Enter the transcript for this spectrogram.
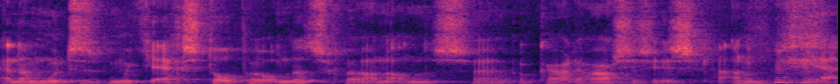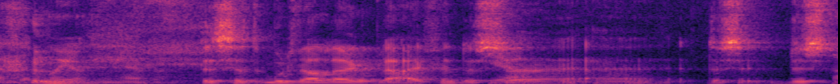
en dan moet, moet je echt stoppen, omdat ze gewoon anders elkaar de harsjes inslaan. Ja, dat moet je ook niet hebben. Dus het moet wel leuk blijven. Dus, Ja. dus, dus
